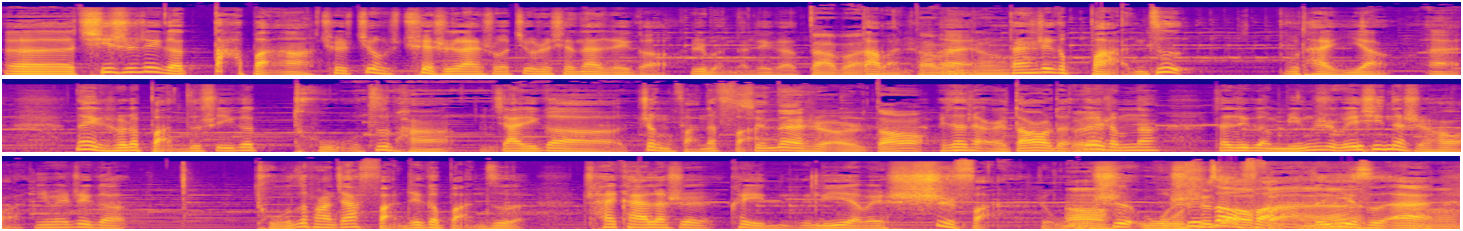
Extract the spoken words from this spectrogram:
呃，其实这个大阪啊，确就确实来说，就是现在这个日本的这个大阪大阪城，哎大阪城，但是这个“板”字不太一样，哎，那个时候的“板”字是一个土字旁加一个正反的反，现在是耳刀，现在是耳刀的，为什么呢？在这个明治维新的时候啊，因为这个土字旁加反这个“板”字拆开了是可以理解为是反，就武士、啊武士造反的意思，哎，嗯。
